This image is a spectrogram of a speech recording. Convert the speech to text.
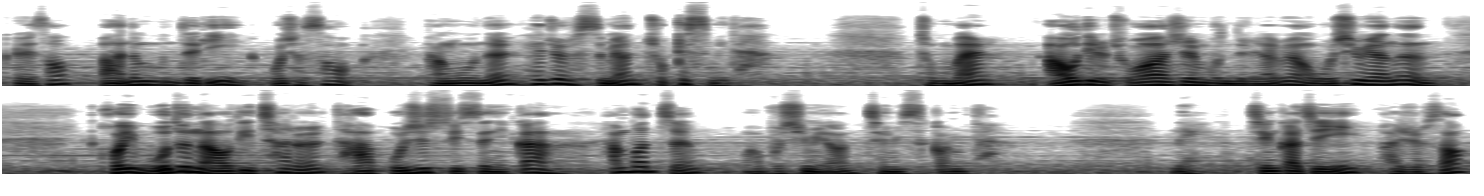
그래서 많은 분들이 오셔서 방문을 해주셨으면 좋겠습니다. 정말 아우디를 좋아하시는 분들이라면 오시면은 거의 모든 아우디 차를 다 보실 수 있으니까 한 번쯤 와보시면 재밌을 겁니다. 네, 지금까지 봐주셔서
